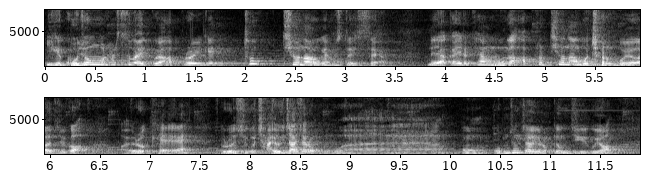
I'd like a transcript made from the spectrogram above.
이게 고정을 할 수가 있고요. 앞으로 이렇게 툭 튀어나오게 할 수도 있어요. 근데 약간 이렇게 하면 뭔가 앞으로 튀어나온 것처럼 보여가지고 어, 이렇게 이런 식으로 자유자재로 와, 어, 엄청 자유롭게 움직이고요.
